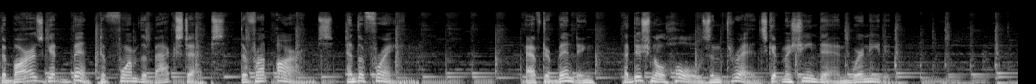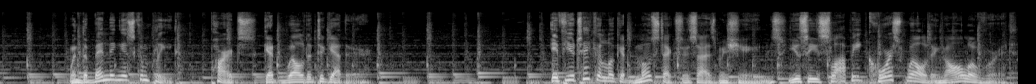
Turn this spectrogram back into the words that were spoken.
The bars get bent to form the back steps, the front arms, and the frame. After bending, additional holes and threads get machined in where needed. When the bending is complete, parts get welded together. If you take a look at most exercise machines, you see sloppy, coarse welding all over it.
